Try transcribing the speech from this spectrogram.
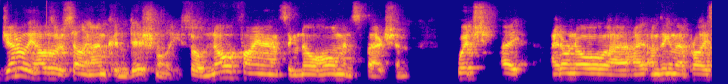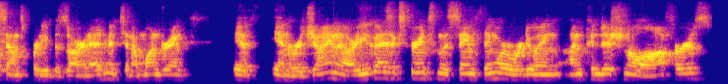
generally houses are selling unconditionally. So no financing, no home inspection, which I, I don't know. Uh, I, am thinking that probably sounds pretty bizarre in Edmonton. I'm wondering if in Regina, are you guys experiencing the same thing where we're doing unconditional offers?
